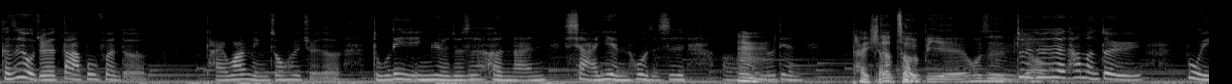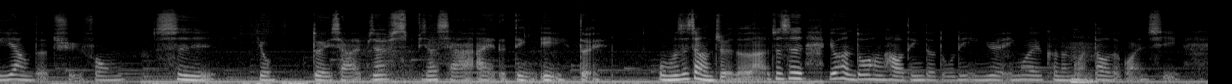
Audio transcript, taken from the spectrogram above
可是我觉得大部分的。台湾民众会觉得独立音乐就是很难下咽，或者是呃、嗯、有点太小特别，或是、嗯、对对对，他们对于不一样的曲风是有对狭比较比较狭隘的定义。对，我们是这样觉得啦，就是有很多很好听的独立音乐，因为可能管道的关系。嗯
